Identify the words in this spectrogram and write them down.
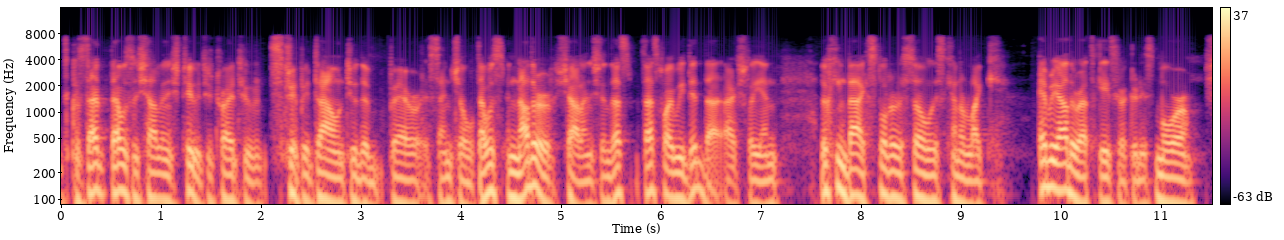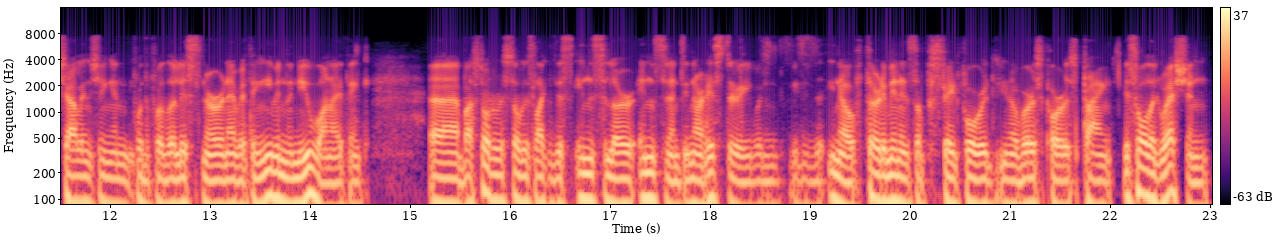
because that that was a challenge too to try to strip it down to the bare essential. That was another challenge, and that's that's why we did that actually. And looking back, Slaughter of Soul is kind of like every other At Gates record is more challenging and for the for the listener and everything. Even the new one, I think. Uh, Slaughter Soul is like this insular incident in our history when we did, you know, 30 minutes of straightforward, you know, verse, chorus, pang. It's all aggression,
